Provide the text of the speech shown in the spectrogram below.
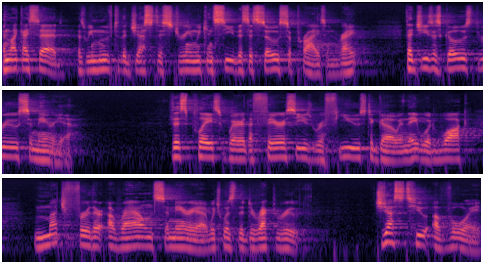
And like I said, as we move to the justice stream, we can see this is so surprising, right? That Jesus goes through Samaria, this place where the Pharisees refused to go and they would walk much further around Samaria, which was the direct route, just to avoid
